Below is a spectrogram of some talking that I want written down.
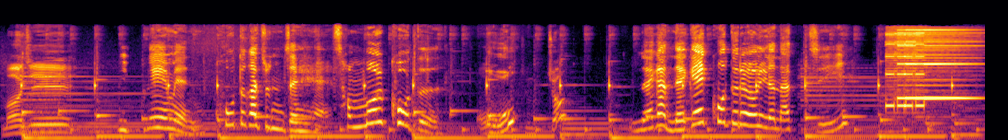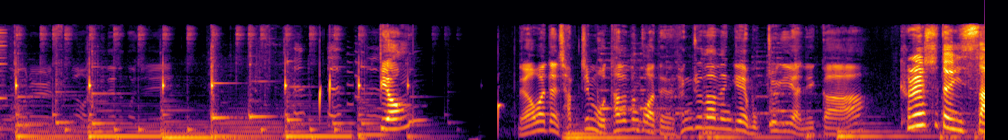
뭐지? 이 게임엔 코드가 존재해. 선물 코드. 오? 진짜? 내가 4개의 코드를 올려놨지. 뿅. 내가 볼땐 잡진 못하는 것 같아. 생존하는 게 목적이 아닐까. 그럴 수도 있어.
